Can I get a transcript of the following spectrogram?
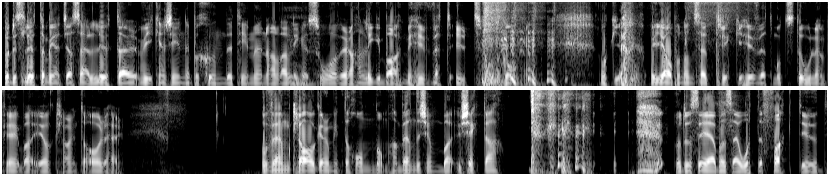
och det slutar med att jag så här lutar, vi är kanske inne på sjunde timmen och alla ligger och sover och han ligger bara med huvudet ut mot gången. och, jag, och jag på något sätt trycker huvudet mot stolen för jag är bara, jag klarar inte av det här. Och vem klagar om inte honom? Han vänder sig om och bara, ursäkta, och då säger jag bara så här: what the fuck dude?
